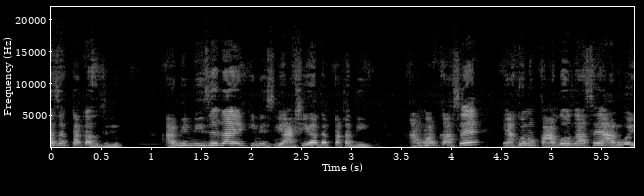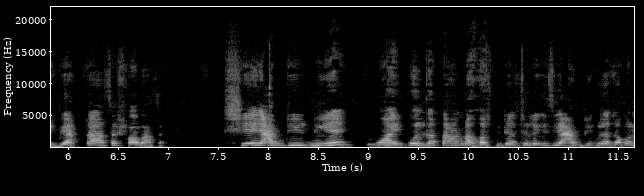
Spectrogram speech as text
হাজার টাকা হয়েছিল। আমি নিজে যাই কিনেছি আশি হাজার টাকা দিয়ে। আমার কাছে এখনও কাগজ আছে আর ওই ব্যাগটা আছে, সব আছে। সেই আংটি নিয়ে ওই কলকাতা আমরা হসপিটাল চলে গেছি। আংটিগুলো যখন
